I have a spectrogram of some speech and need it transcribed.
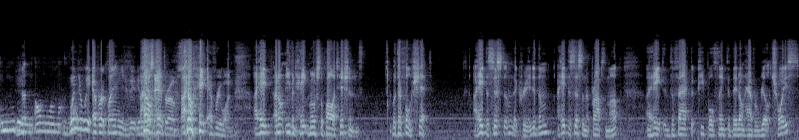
and you being No- the only one that's When right. did we ever claim to be I don't, misanthropes? I don't hate everyone. I hate. I don't even hate most of the politicians, but they're full of shit. I hate the system that created them. I hate the system that props them up. I hate the fact that people think that they don't have a real choice,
